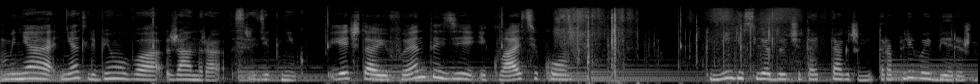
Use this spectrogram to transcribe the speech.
У меня нет любимого жанра среди книг. Я читаю и фэнтези, и классику. Книги следует читать так же неторопливо и бережно,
